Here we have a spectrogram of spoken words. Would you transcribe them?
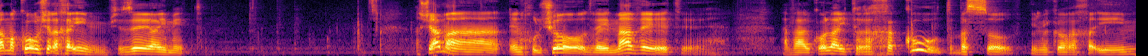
במקור של החיים, שזה האמת. אז שם אין חולשות ואין מוות, אבל כל ההתרחקות בסוף ממקור החיים,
